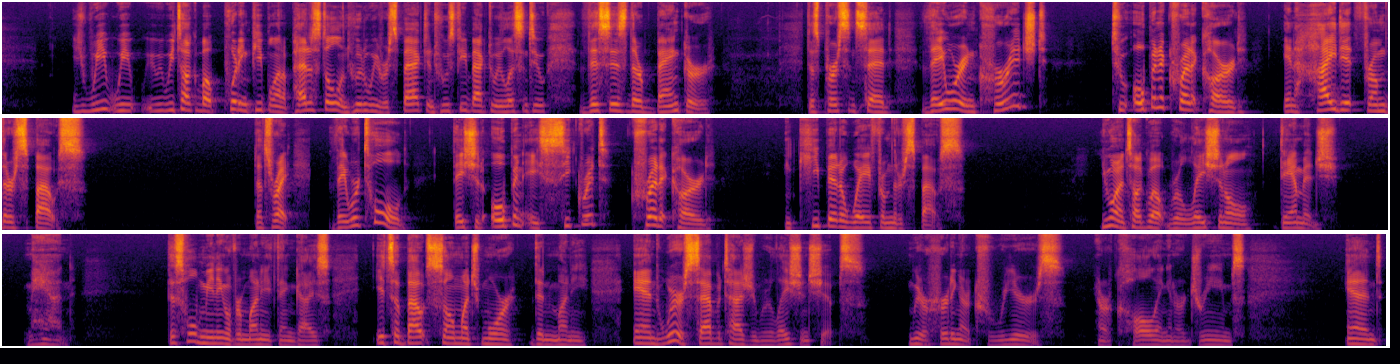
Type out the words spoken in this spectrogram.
we, we, we talk about putting people on a pedestal and who do we respect and whose feedback do we listen to. This is their banker. This person said they were encouraged to open a credit card and hide it from their spouse. That's right. They were told they should open a secret credit card and keep it away from their spouse. You want to talk about relational damage. Man, this whole meaning over money thing, guys, it's about so much more than money. And we're sabotaging relationships. We are hurting our careers and our calling and our dreams. And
